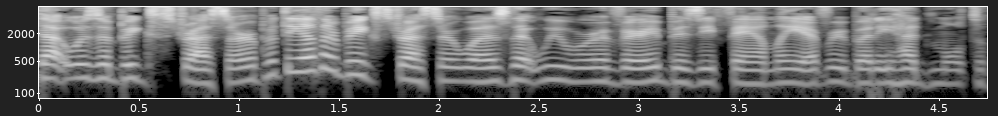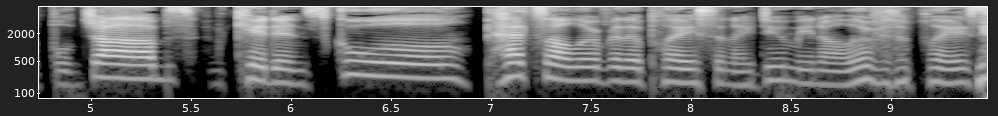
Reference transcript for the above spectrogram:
that was a big stressor. But the other big stressor was that we were a very busy family. Everybody had multiple jobs, kid in school, pets all over the place, and I do mean all over the place.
